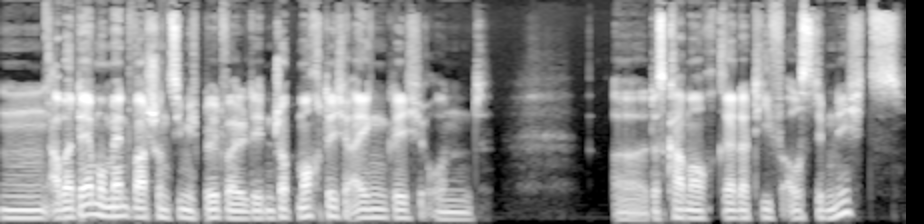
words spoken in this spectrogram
Mm, Aber der Moment war schon ziemlich blöd, weil den Job mochte ich eigentlich und äh, das kam auch relativ aus dem Nichts.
